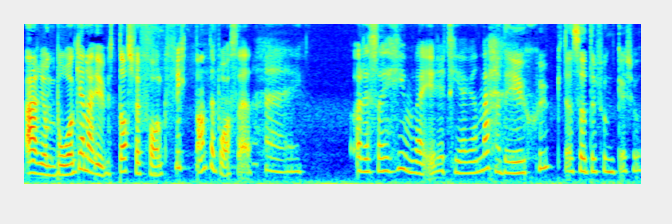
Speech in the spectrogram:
armbågarna utåt för folk flyttar inte på sig. Nej. Och det är så himla irriterande. Ja, det är ju sjukt alltså att det funkar så.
